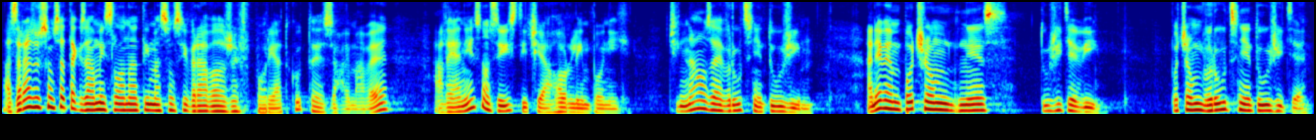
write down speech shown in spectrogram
A zrazu som sa tak zamyslel nad tým a som si vrával, že v poriadku, to je zaujímavé, ale ja nie som si istý, či ja horlím po nich. Či naozaj vrúcne túžim. A neviem, po čom dnes túžite vy. Po čom vrúcne túžite.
